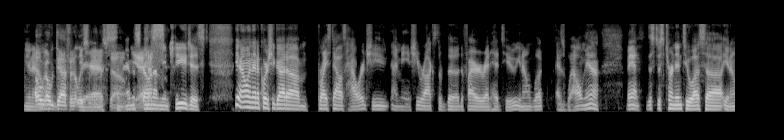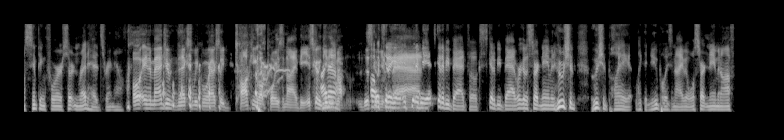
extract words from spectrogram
You know. Oh, oh, definitely some Emma Stone. some Emma yes. Stone. I mean, she just, you know, and then of course you got um Bryce Dallas Howard. She, I mean, she rocks the the, the fiery redhead too. You know, look as well. Yeah, man, this just turned into us, uh, you know, simping for certain redheads right now. oh, and imagine next week when we're actually talking about Poison Ivy. It's going to get even. This oh, it's gonna get it's gonna be, it's gonna be bad, folks. It's gonna be bad. We're gonna start naming who should, who should play like the new Poison Ivy. and We'll start naming off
